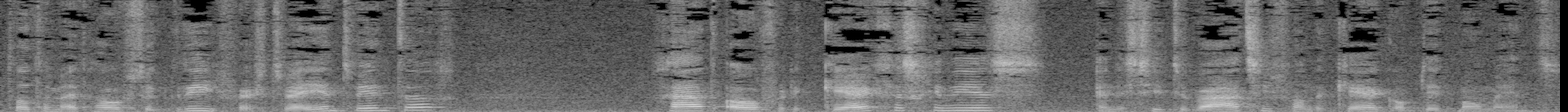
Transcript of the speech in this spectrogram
tot en met hoofdstuk 3 vers 22 gaat over de kerkgeschiedenis en de situatie van de kerk op dit moment.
